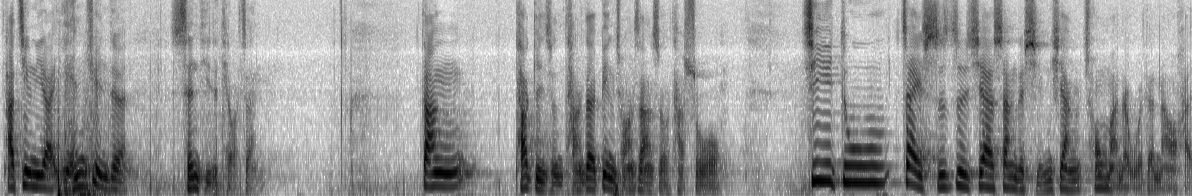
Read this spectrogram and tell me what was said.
他经历了严峻的身体的挑战。当帕金森躺在病床上的时候，他说：“基督在十字架上的形象充满了我的脑海。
